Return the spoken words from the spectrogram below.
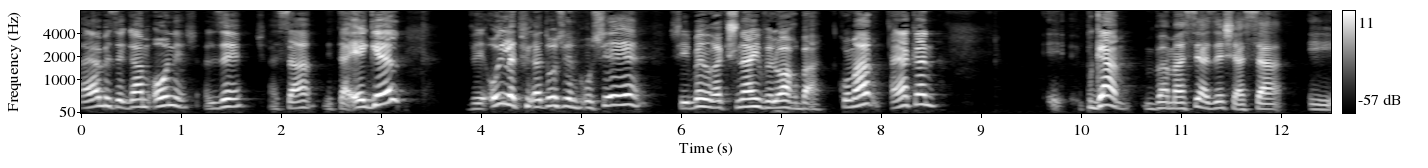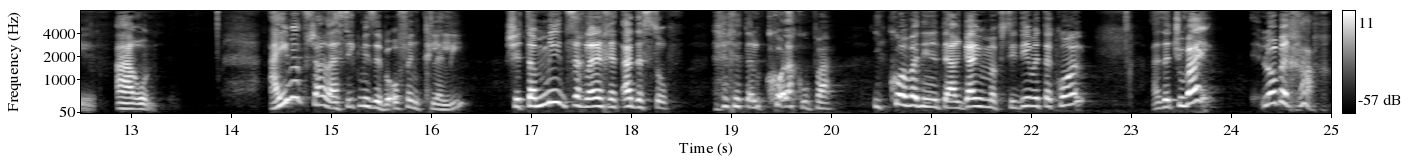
היה בזה גם עונש על זה שעשה את העגל, והואיל לתפילתו של משה, שאיבד רק שניים ולא ארבעה. כלומר, היה כאן אה, פגם במעשה הזה שעשה אה, אהרון. האם אפשר להסיק מזה באופן כללי, שתמיד צריך ללכת עד הסוף, ללכת על כל הקופה, ייקוב הדין את ההר, גם אם מפסידים את הכל? אז התשובה היא, לא בהכרח.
